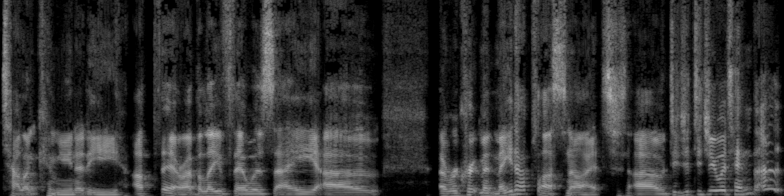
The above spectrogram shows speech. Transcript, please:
talent community up there. I believe there was a uh, a recruitment meetup last night. Uh, did you did you attend that?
